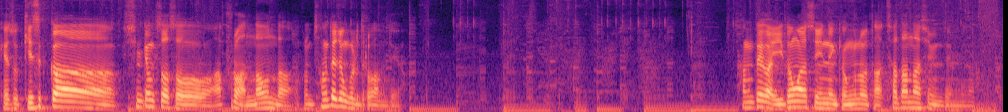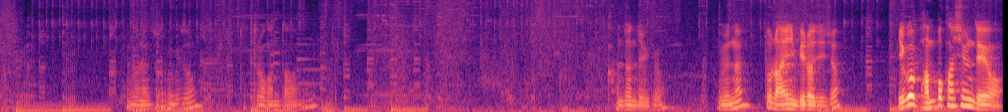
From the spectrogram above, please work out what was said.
계속 기습각 신경 써서 앞으로 안 나온다. 그럼 상대 정글로 들어가면 돼요. 상대가 이동할 수 있는 경로로 다 차단하시면 됩니다. 이번에서 여기서 들어간 다음에 감전들교 그러면은 또 라인이 밀어지죠? 이걸 반복하시면 돼요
